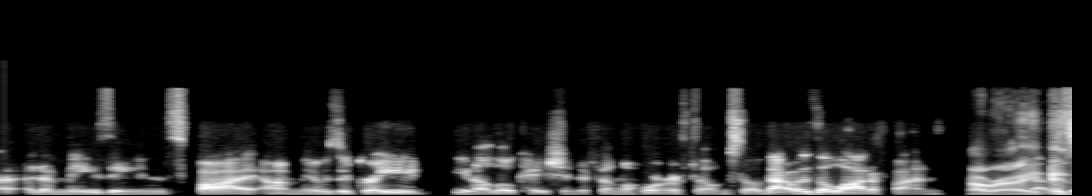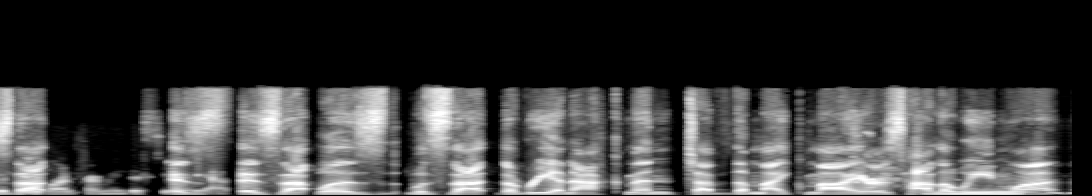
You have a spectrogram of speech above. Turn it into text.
an amazing spot. Um, it was a great, you know, location to film a horror film. So that was a lot of fun. All right. That Is a big that one for me this year. is Yeah. is that was was that the reenactment of the Mike Myers Halloween Mm, one?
